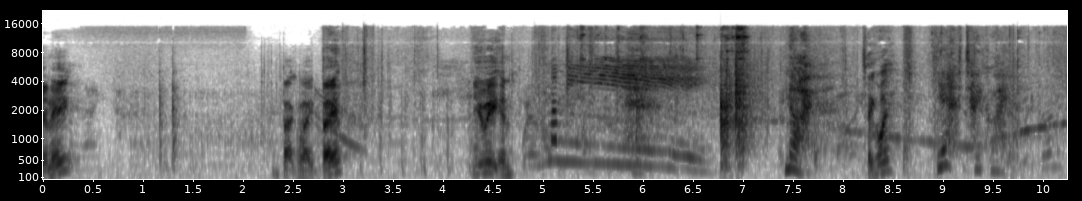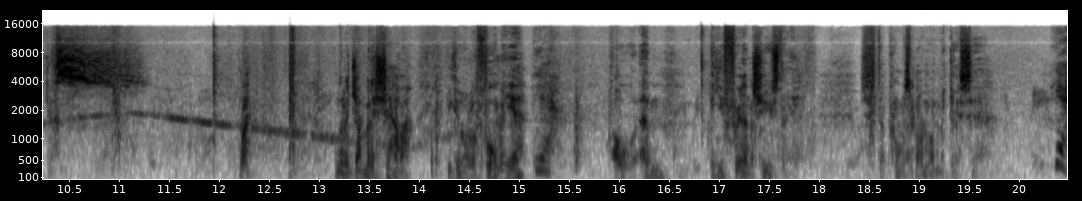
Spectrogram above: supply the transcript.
Jenny? Back late, babe. You eating? No. Take away? Yeah, take away. Yes. Right. I'm gonna jump in the shower. You can order for me, yeah? Yeah. Oh, um, are you free on Tuesday? Just I promised my mum we'd go see her. Yeah.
